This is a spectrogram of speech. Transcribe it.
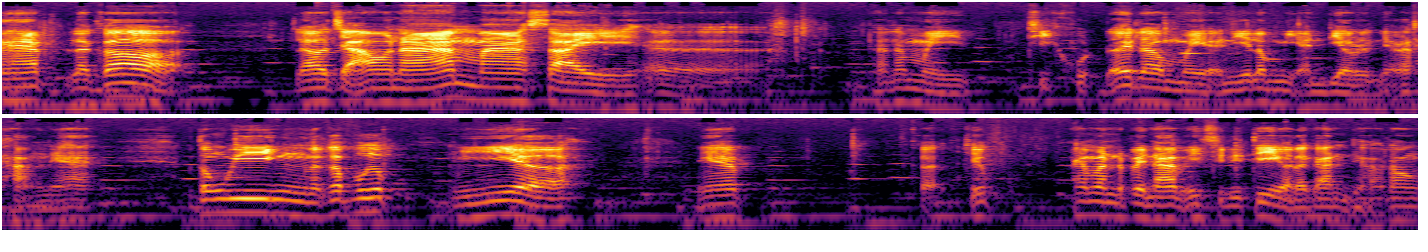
นะครับ แล้วก็เราจะเอาน้ำมาใส่เอ่อแล้วทำไมที่ขุดเอ้ยเราไม่อันนี้เรามีอันเดียวเลยเนี่ยกระถางเนี่ยฮะ ต้องวิ่งแล้วก็ปุ๊บนี่เหรอนี่ครับก็จึ๊บให้มันเป็นน้ำอินฟินิตี้ก่อนแล้วกัน เดี๋ยวต้อง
